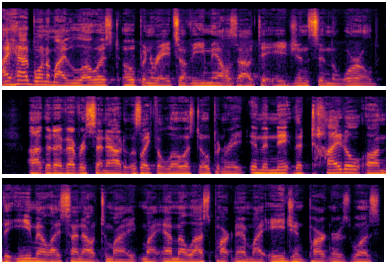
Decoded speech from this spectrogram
I had one of my lowest open rates of emails out to agents in the world uh, that I've ever sent out. It was like the lowest open rate, and the na- the title on the email I sent out to my my MLS partner and my agent partners was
